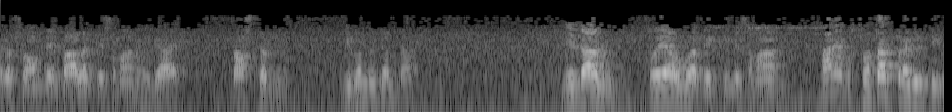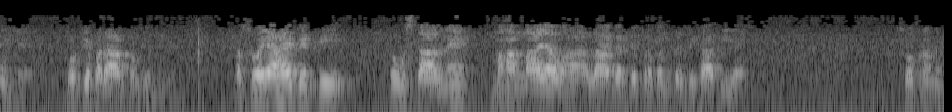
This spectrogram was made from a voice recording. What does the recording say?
अगर सौंपते बालक के समान हो जाए, वास्तव में जीवन तो चलता है। निद्रालु, सोया हुआ व्यक्ति के समान, माने स्वतः प्रवृत्ति नहीं है, भोग्य पदार्थों के लिए। और सोया है व्यक्ति तो उस काल में महामाया वहाँ ला करके प्रपंच दिखाती है, स्वप्न में।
